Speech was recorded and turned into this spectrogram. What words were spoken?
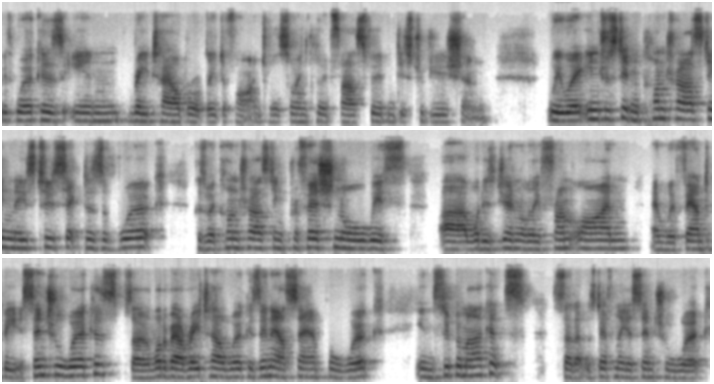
with workers in retail broadly defined, to also include fast food and distribution. We were interested in contrasting these two sectors of work because we're contrasting professional with uh, what is generally frontline, and we're found to be essential workers. So a lot of our retail workers in our sample work in supermarkets. So that was definitely essential work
